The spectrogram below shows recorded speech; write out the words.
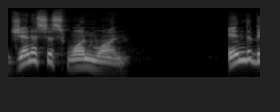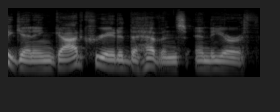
Genesis 1 1 In the beginning, God created the heavens and the earth.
